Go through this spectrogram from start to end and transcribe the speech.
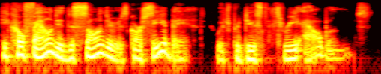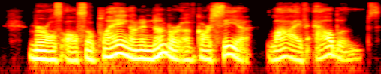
He co founded the Saunders Garcia Band, which produced three albums. Merl's also playing on a number of Garcia live albums.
